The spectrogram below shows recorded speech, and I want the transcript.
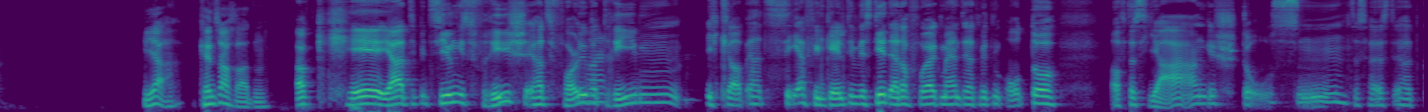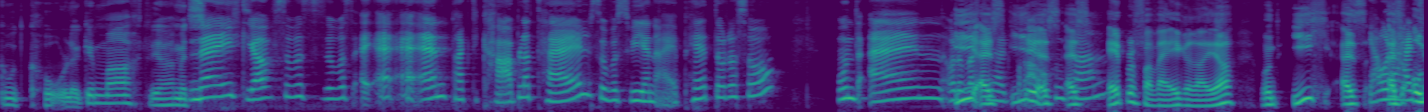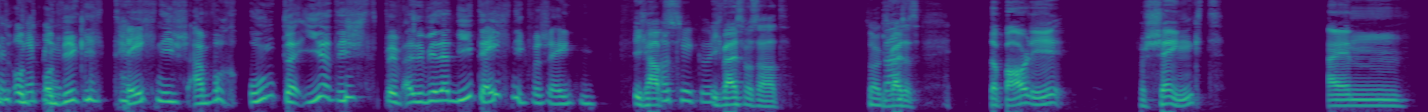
Ja, kannst auch raten. Okay, ja, die Beziehung ist frisch. Er hat voll Warte. übertrieben. Ich glaube, er hat sehr viel Geld investiert. Er hat auch vorher gemeint, er hat mit dem Otto auf das Jahr angestoßen. Das heißt, er hat gut Kohle gemacht. Wir haben jetzt. Nein, ich glaube, sowas, sowas, ein, praktikabler Teil, sowas wie ein iPad oder so. Und ein, oder was ich die als, halt ich als, als. Apple-Verweigerer, ja. Und ich als, Ja, oder also, halt so und, ein und, und wirklich technisch einfach unterirdisch, also ich würde ja nie Technik verschenken. Ich hab's. Okay, gut. Ich weiß, was er hat. Sag, Ich weiß es. Der Pauli verschenkt ein.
